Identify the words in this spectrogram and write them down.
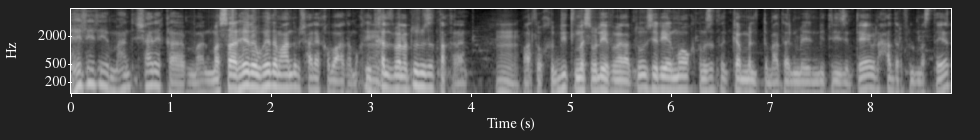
لا لا لا ما عنديش علاقة. المسار هذا وهذا ما عندهمش علاقة بعضهم. وقت دخلت الملعب التونسي مازلت نقرأ. معناتها بديت المسؤولية في الملعب التونسي ريال وقت مازلت كملت معناتها ال maîtrise نتاعي ونحضر في الماستير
